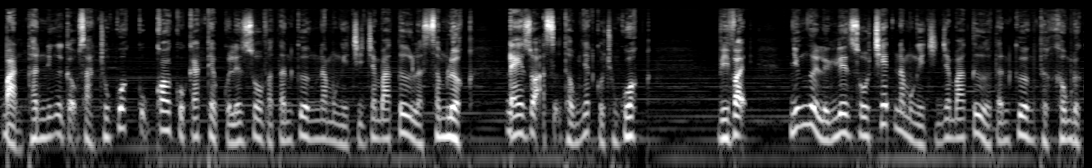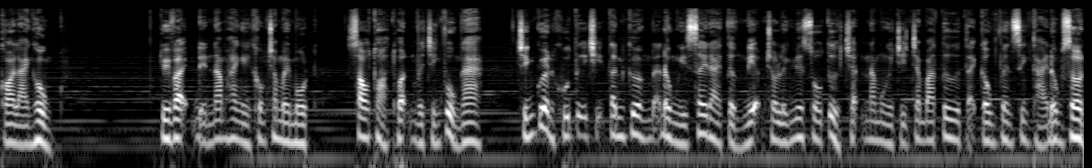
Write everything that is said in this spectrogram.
bản thân những người cộng sản Trung Quốc cũng coi cuộc can thiệp của Liên Xô vào Tân Cương năm 1934 là xâm lược, đe dọa sự thống nhất của Trung Quốc. Vì vậy, những người lính Liên Xô chết năm 1934 ở Tân Cương thực không được coi là anh hùng. Tuy vậy, đến năm 2011, sau thỏa thuận với chính phủ Nga, chính quyền khu tự trị Tân Cương đã đồng ý xây đài tưởng niệm cho lính Liên Xô tử trận năm 1934 tại công viên sinh thái Đông Sơn.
